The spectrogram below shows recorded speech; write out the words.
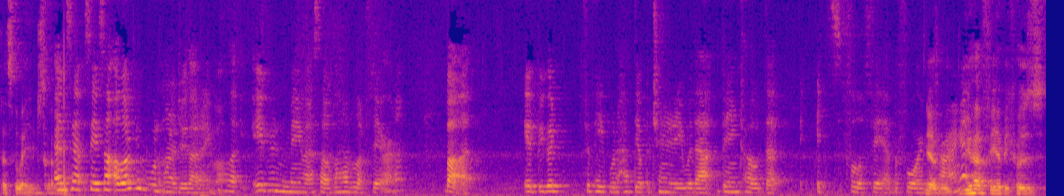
That's the way he described And it. so, see, so a lot of people wouldn't want to do that anymore. Like even me myself, I have a lot of fear in it. But it'd be good for people to have the opportunity without being told that it's full of fear before even Yeah, trying you it. You have fear because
